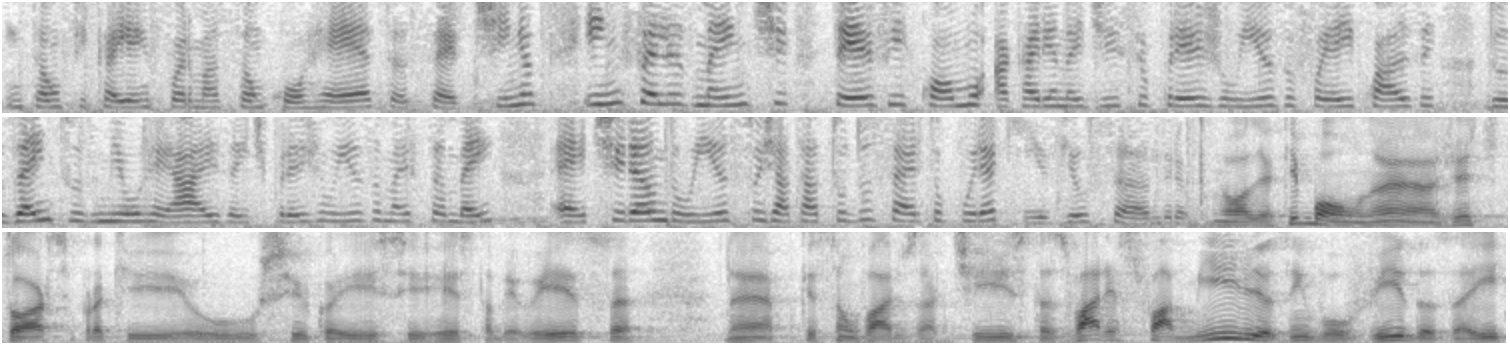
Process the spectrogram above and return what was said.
então fica aí a informação correta, certinha. E, infelizmente, teve, como a Karina disse, o prejuízo foi aí quase 200 mil mil reais aí de prejuízo, mas também, é, tirando isso, já está tudo certo por aqui, viu, Sandro? Olha, que bom, né? A gente torce para que o circo aí se restabeleça, né? Porque são vários artistas, várias famílias envolvidas aí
